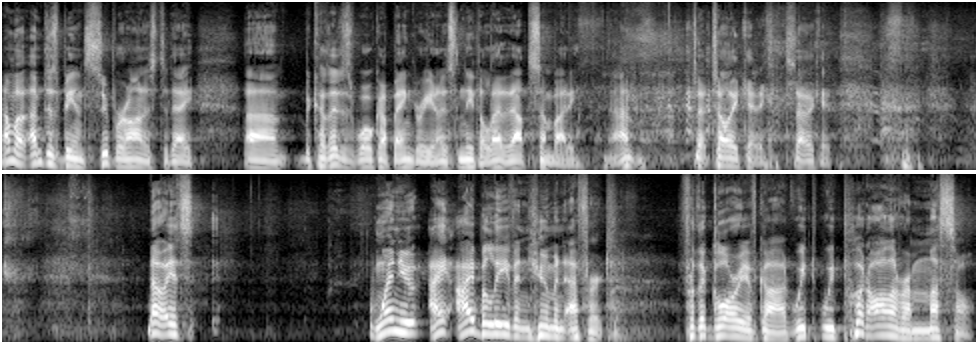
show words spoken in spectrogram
I'm, a, I'm just being super honest today um, because I just woke up angry and I just need to let it out to somebody. I'm t- totally kidding. Totally kidding. no, it's when you, I, I believe in human effort for the glory of God. We, we put all of our muscle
